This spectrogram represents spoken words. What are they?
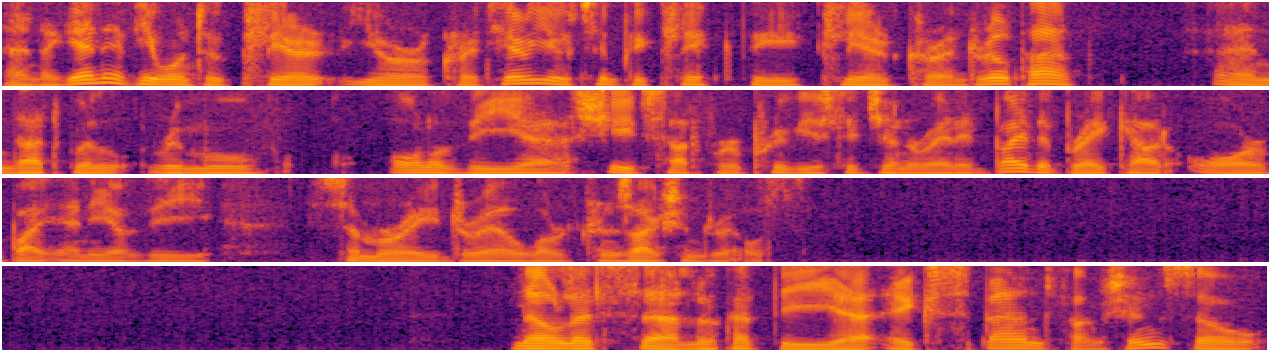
And again, if you want to clear your criteria, you simply click the clear current drill path, and that will remove all of the uh, sheets that were previously generated by the breakout or by any of the summary drill or transaction drills. Now let's uh, look at the uh, expand function. So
